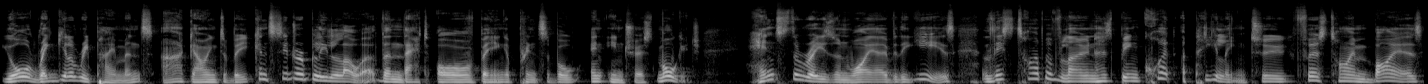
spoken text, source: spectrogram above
your regular repayments are going to be considerably lower than that of being a principal and interest mortgage. Hence, the reason why over the years this type of loan has been quite appealing to first time buyers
